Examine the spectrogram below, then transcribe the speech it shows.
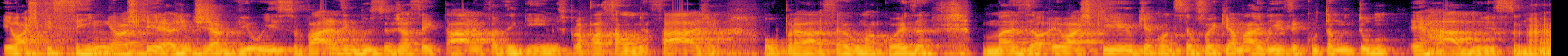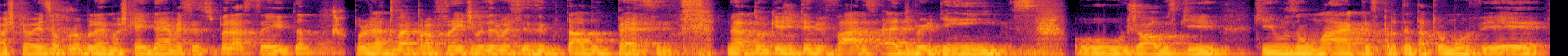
eu acho que sim, eu acho que a gente já viu isso. Várias indústrias já aceitaram fazer games para passar uma mensagem ou para ser alguma coisa, mas eu, eu, acho que o que aconteceu foi que a maioria executa muito errado isso, né? Eu acho que esse é o problema. Acho que a ideia vai ser super aceita, o projeto vai para frente, mas ele vai ser executado péssimo. Não é à toa que a gente teve vários advert games ou jogos que, que usam marcas para tentar promover.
